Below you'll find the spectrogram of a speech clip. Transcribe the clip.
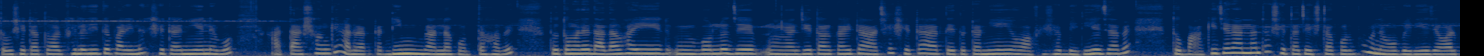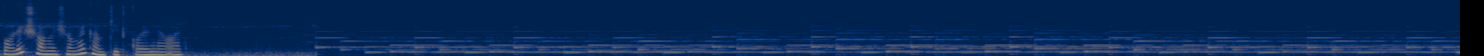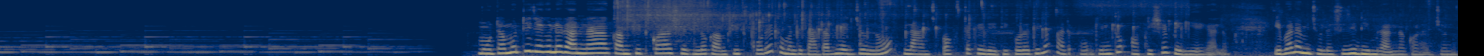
তো সেটা তো আর ফেলে দিতে পারি না, সেটা নিয়ে নেব। আর তার সঙ্গে আরও একটা ডিম রান্না করতে হবে। তো তোমাদের দাদাভাই বলল যে যে তরকারিটা আছে সেটা আর তেতোটা নিয়েই ও অফিসে বেরিয়ে যাবে। তো বাকি যে রান্নাটা সেটা চেষ্টা করব মানে ও বেরিয়ে যাওয়ার পরে সঙ্গে সঙ্গে কমপ্লিট করে নেওয়ার। মোটামুটি যেগুলো রান্না কমপ্লিট করা, সেগুলো কমপ্লিট করে তোমাদের দাদা ভাইয়ের জন্য লাঞ্চ বক্সটাকে রেডি করে দিলাম আর ও কিন্তু অফিসে বেরিয়ে গেল। এবার আমি চলে এসেছি ডিম রান্না করার জন্য।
